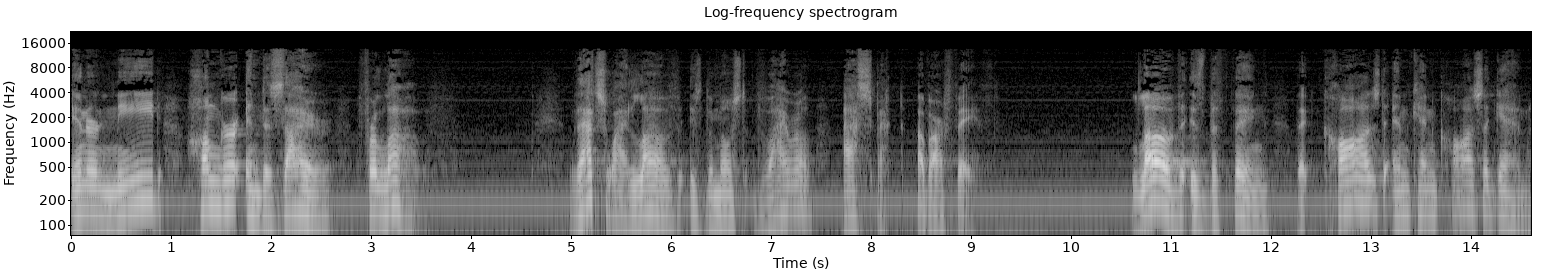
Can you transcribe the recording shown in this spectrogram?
inner need hunger and desire for love. That's why love is the most viral aspect of our faith. Love is the thing that caused and can cause again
